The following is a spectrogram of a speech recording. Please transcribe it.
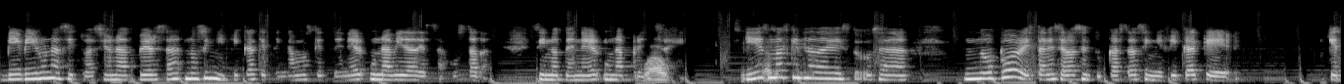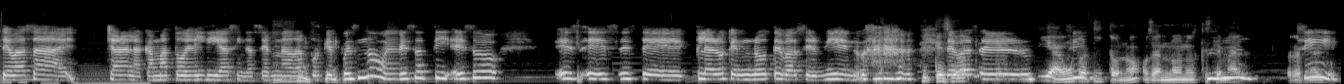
vivir una situación adversa no significa que tengamos que tener una vida desajustada, sino tener un aprendizaje. y es más que nada esto, o sea, no por estar encerrados en tu casa significa que, que te vas a echar a la cama todo el día sin hacer nada, porque pues no, eso a ti, eso es, es este claro que no te va a hacer bien, o sea, te va a hacer un día, un ratito, ¿no? O sea, no, no es que esté mal, pero sí.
